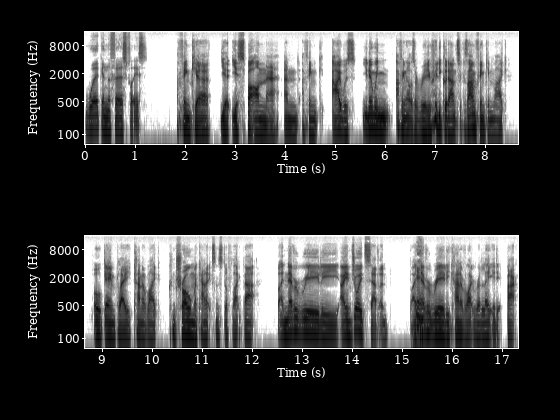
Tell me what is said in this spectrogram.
work in the first place. I think uh, you're, you're spot on there. And I think I was, you know, when I think that was a really, really good answer because I'm thinking like, oh, gameplay, kind of like control mechanics and stuff like that. But I never really, I enjoyed seven, but I Yeah. never really kind of like related it back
